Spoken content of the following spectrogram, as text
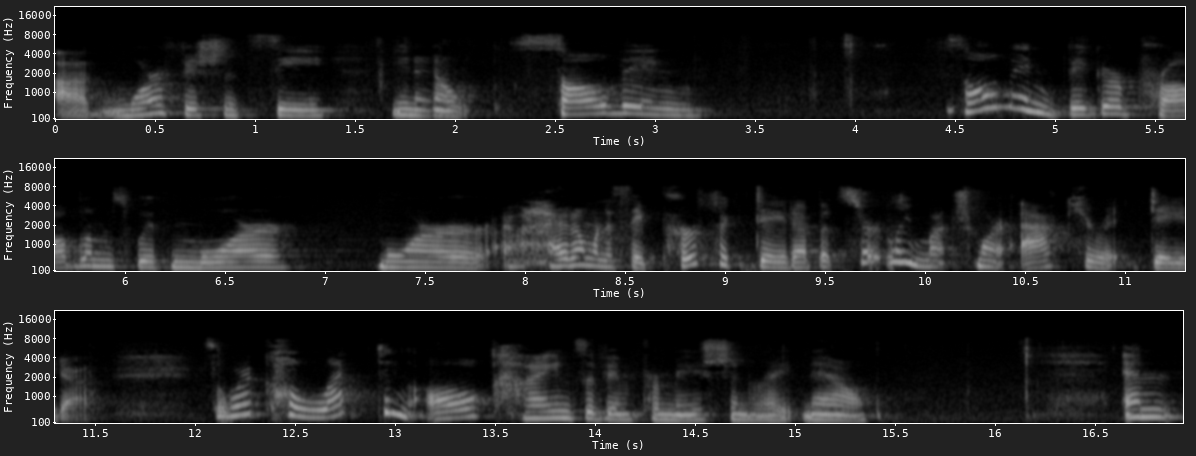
uh, more efficiency, you know, solving solving bigger problems with more more I don't want to say perfect data, but certainly much more accurate data. So we're collecting all kinds of information right now. And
